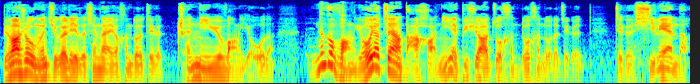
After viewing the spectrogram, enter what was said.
比方说，我们举个例子，现在有很多这个沉迷于网游的，那个网游要这样打好，你也必须要做很多很多的这个这个习练的。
